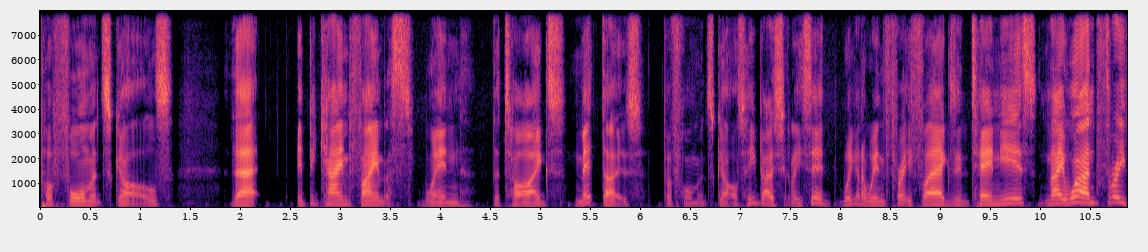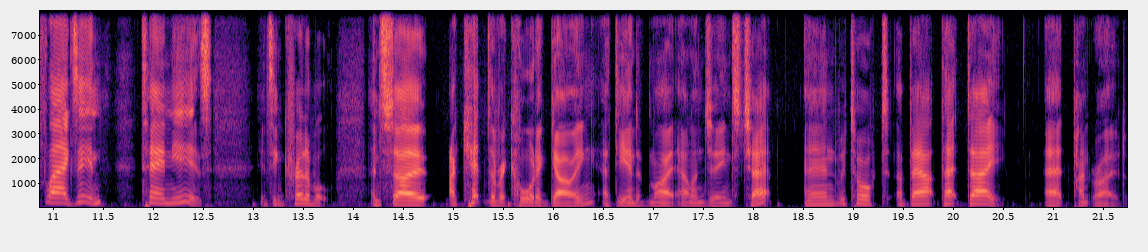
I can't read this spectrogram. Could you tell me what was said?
performance goals that it became famous when the Tigers met those performance goals. He basically said, We're going to win three flags in 10 years. And they won three flags in 10 years. It's incredible. And so I kept the recorder going at the end of my Allan Jeans chat, and we talked about that day at Punt Road.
